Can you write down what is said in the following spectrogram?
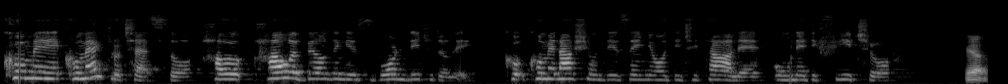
come, com'è il processo? How, how a building is born digitally? Co- come nasce un disegno digitale o un edificio? Yeah,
